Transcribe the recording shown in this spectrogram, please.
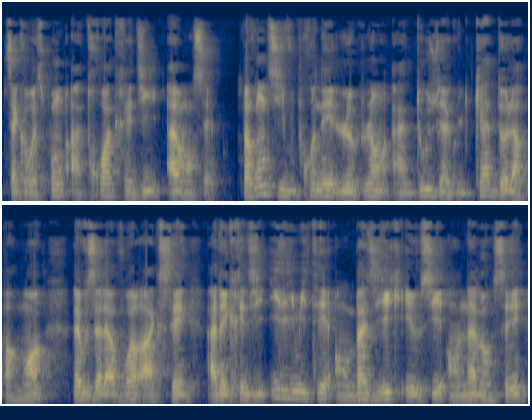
ça correspond à 3 crédits avancés. Par contre, si vous prenez le plan à 12,4 dollars par mois, là vous allez avoir accès à des crédits illimités en basique et aussi en avancé.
